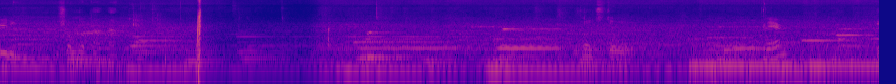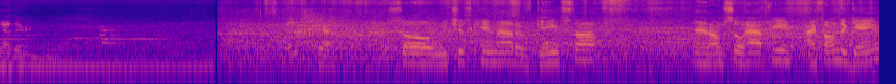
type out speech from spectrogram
Pretty. Show him the Pac-Man. That's dope. There? Yeah, there. Yeah. So we just came out of GameStop and I'm so happy. I found a game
